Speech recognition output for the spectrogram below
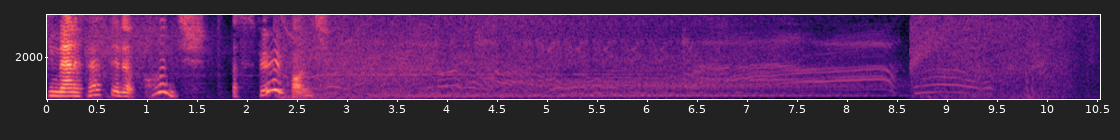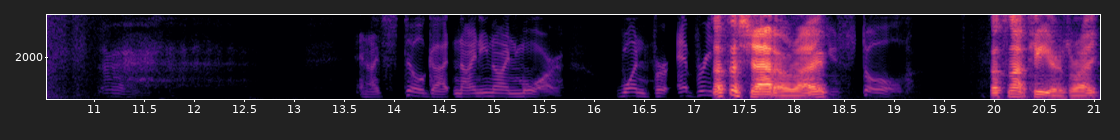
He manifested a punch. A spirit punch. I've still got 99 more. One for every That's a shadow, right? That's not tears, right?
